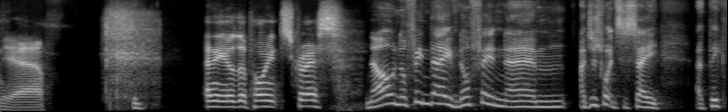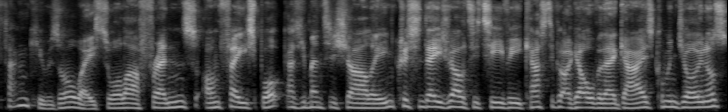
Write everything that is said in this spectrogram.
Yeah. Any other points, Chris? No, nothing, Dave. Nothing. Um, I just wanted to say a big thank you, as always, to all our friends on Facebook. As you mentioned, Charlene, Chris and Dave's Reality TV cast. You've got to get over there, guys. Come and join us.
